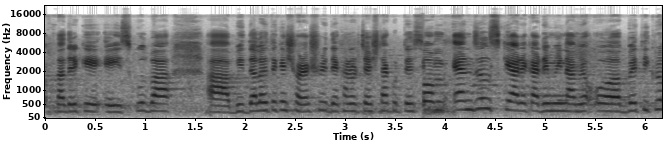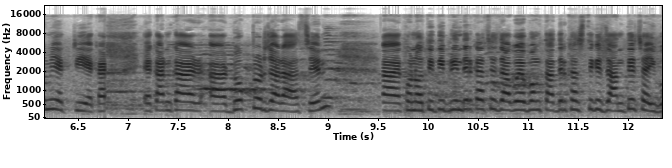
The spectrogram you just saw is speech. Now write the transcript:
আপনাদেরকে এই স্কুল বা বিদ্যালয় থেকে সরাসরি দেখানোর চেষ্টা করতেছি। অ্যাঞ্জেলস কেয়ার একাডেমি নামে ব্যতিক্রমী একটি এখানকার ডক্টর যারা আছেন এখন অতিথিবৃন্দের কাছে যাব এবং তাদের কাছ থেকে জানতে চাইব।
